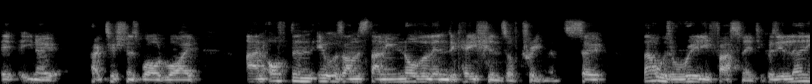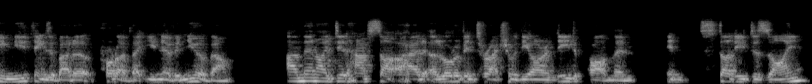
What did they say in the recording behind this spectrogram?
it, you know practitioners worldwide. And often it was understanding novel indications of treatments. So that was really fascinating because you're learning new things about a product that you never knew about. And then I did have I had a lot of interaction with the R&D department in study design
